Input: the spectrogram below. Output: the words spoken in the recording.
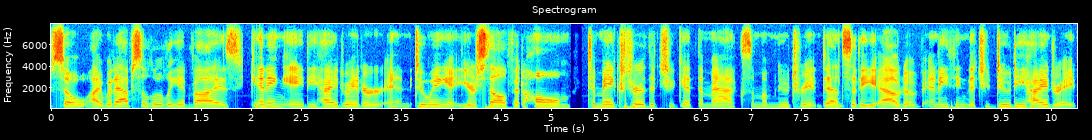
so I would absolutely advise getting a dehydrator and doing it yourself at home to make sure that you get the maximum nutrient density out of anything that you do dehydrate.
